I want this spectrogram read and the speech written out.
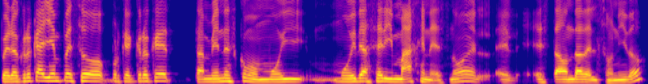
pero creo que ahí empezó, porque creo que también es como muy, muy de hacer imágenes, ¿no? esta onda del sonido.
